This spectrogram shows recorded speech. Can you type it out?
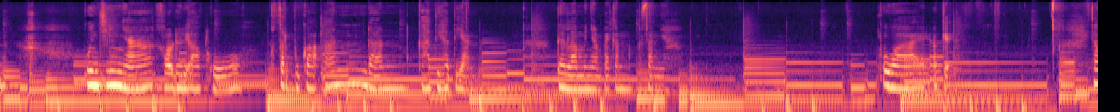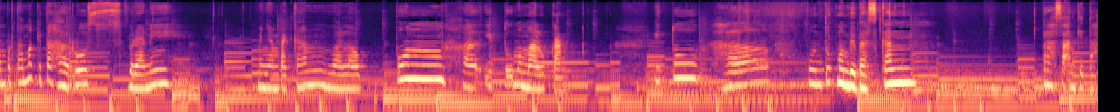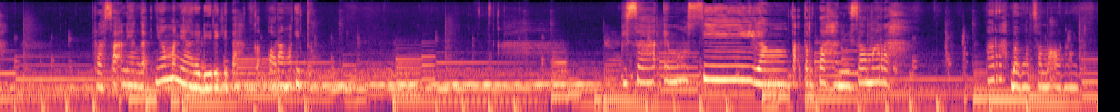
kuncinya kalau dari aku keterbukaan dan kehati-hatian dalam menyampaikan pesannya. Why? Oke. Okay yang pertama kita harus berani menyampaikan walaupun hal itu memalukan. Itu hal untuk membebaskan perasaan kita. Perasaan yang gak nyaman yang ada di diri kita ke orang itu. Bisa emosi yang tak tertahan, misal marah. Marah banget sama orang itu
